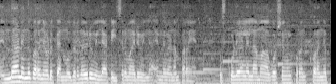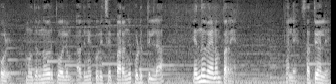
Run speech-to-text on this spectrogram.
എന്താണെന്ന് പറഞ്ഞു കൊടുക്കാൻ മുതിർന്നവരുമില്ല ടീച്ചർമാരുമില്ല എന്ന് വേണം പറയാൻ. സ്കൂളുകളിലെല്ലാം ആഘോഷങ്ങൾ കുറഞ്ഞപ്പോൾ മുതിർന്നവർ പോലും അതിനെക്കുറിച്ച് പറഞ്ഞു കൊടുത്തില്ല എന്ന് വേണം പറയാൻ. അല്ലേ? സത്യമല്ലേ?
